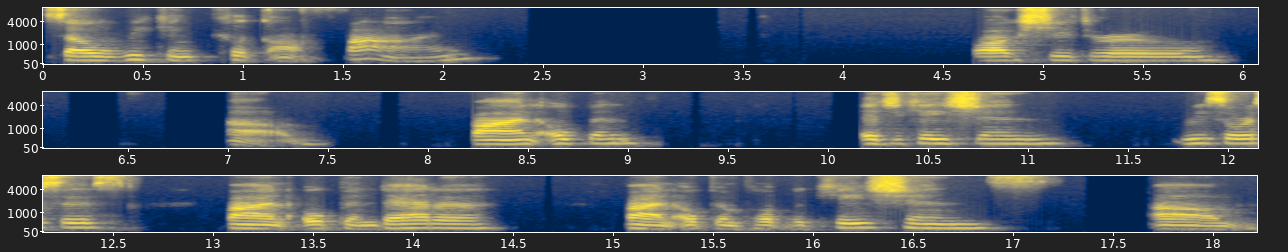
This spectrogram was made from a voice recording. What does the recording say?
So we can click on find, walks you through um, find open education resources, find open data, find open publications, um,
